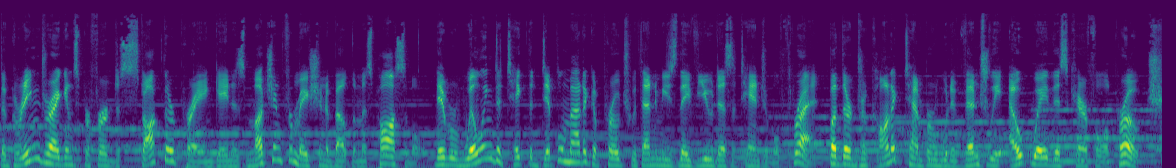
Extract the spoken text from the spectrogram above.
the green dragons preferred to stalk their prey and gain as much information about them as possible. They were willing to take the diplomatic approach with enemies they viewed as a tangible threat, but their draconic temper would eventually outweigh this careful approach,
